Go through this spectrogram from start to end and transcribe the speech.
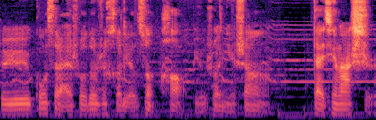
对于公司来说都是合理的损耗。比如说你上带薪拉屎，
